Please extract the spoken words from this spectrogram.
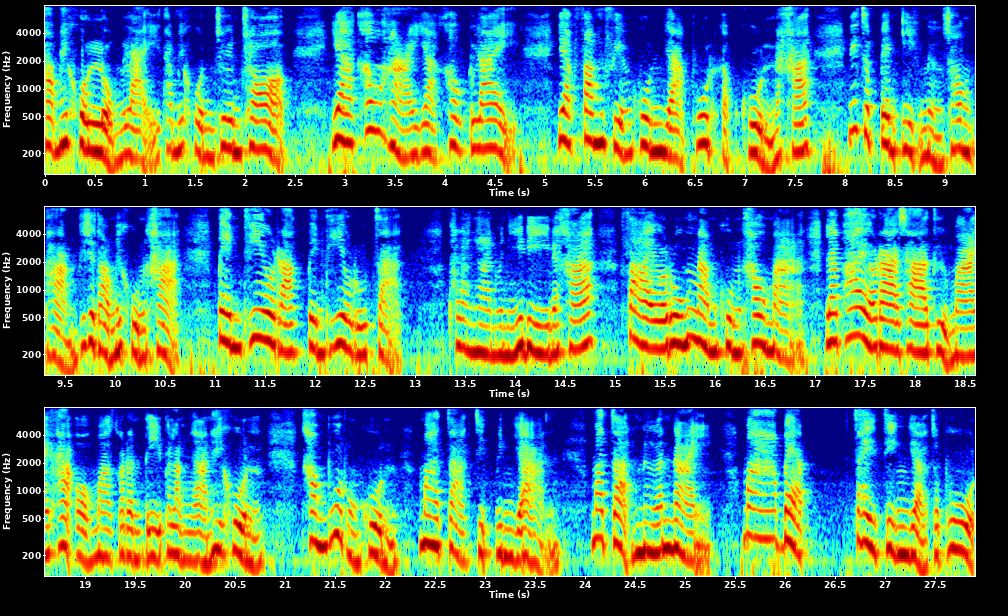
ทำให้คนหลงไหลทำให้คนชื่นชอบ อยากเข้าหาอยากเข้าใกล้ อยากฟังเสียงคุณอยากพูดกับคุณนะคะ นี่จะเป็นอีกหนึ่งช่องทางที่จะทำให้คุณค่ะ เป็นที่รักเป็นที่รู้จักพลังงานวันนี้ดีนะคะ สายรุ้งนำคุณเข้ามา และไพ่ราชาถือไม้ค่ะออกมาการันตีพลังงานให้คุณคำพูดของคุณมาจากจิตวิญญาณ มาจากเนื้อใน มาแบบใจจริงอยากจะพูด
